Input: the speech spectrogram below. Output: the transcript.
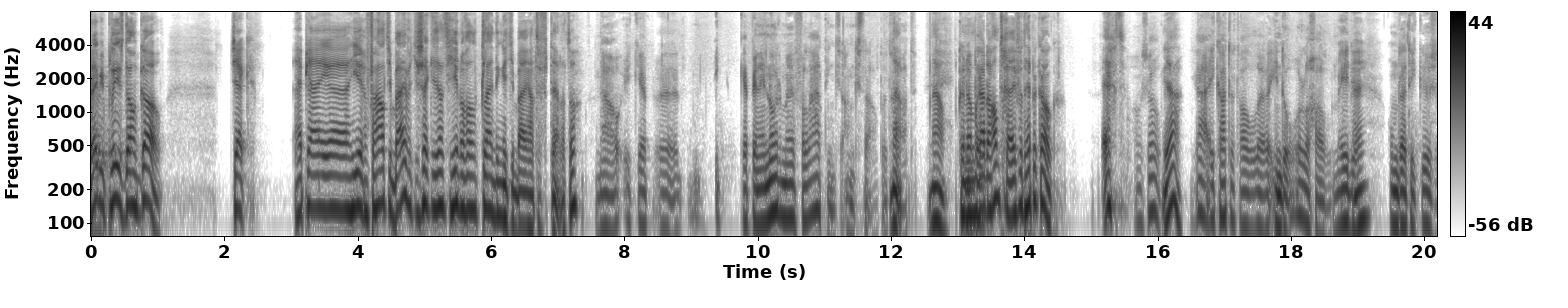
Baby, please don't go. Jack, heb jij eh, hier een verhaaltje bij? Want je zei dat je hier nog wel een klein dingetje bij had te vertellen, toch? Nou, ik heb, eh, ik, ik heb een enorme verlatingsangst altijd Nou, gehad. nou, kunnen we elkaar de hand geven? Dat heb ik ook. Echt? Oh zo. Ja. Ja, ik had het al eh, in de oorlog al. Mede omdat ik dus,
